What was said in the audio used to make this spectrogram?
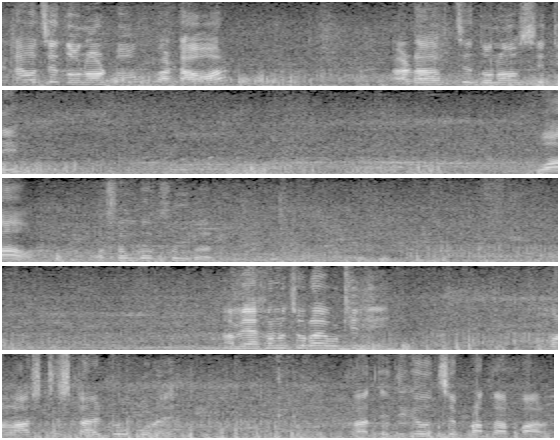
এটা হচ্ছে দোনাউটো বা টাওয়ার। আর এটা হচ্ছে দোনাউ সিটি। ওয়াও অসম্ভব সুন্দর। আমি এখনও চূড়ায় উঠিনি। আমার লাস্ট স্টার একটু উপরে। আর এদিকে হচ্ছে প্রাতা পার্ক।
